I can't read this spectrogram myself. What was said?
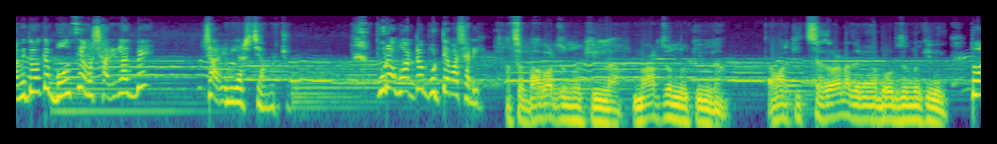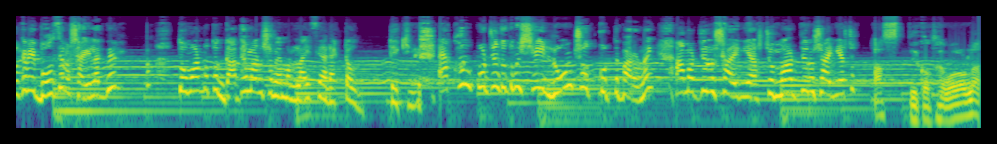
আমি তোমাকে বলছি আমার শাড়ি লাগবে? শাড়ি নিয়ে আসছি আমার জন্য। পুরো ওয়ার্ড্রপ ভর্তি আমার শাড়ি। আচ্ছা বাবার জন্য কিনলাম মার জন্য কিনলাম। আমার কি ইচ্ছা করে না যে আমি আমার বউর জন্য কিনি? তোমাকে আমি বলছি আমার শাড়ি লাগবে? তোমার মতো গাধা মানুষ আমি আমার লাইফে আর একটাও দেখিনি। এখন পর্যন্ত তুমি সেই লোন শোধ করতে পারো নাই আমার জন্য শাড়ি নিয়ে আসছো মার জন্য শাড়ি নিয়ে আসছো। আস্তে কথা বলো না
